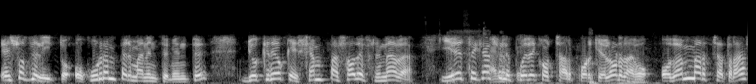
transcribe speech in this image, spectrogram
esos delitos ocurran permanentemente, yo creo que se han pasado de frenada. Y en este caso Claro, les puede costar, porque el órdago o dan marcha atrás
